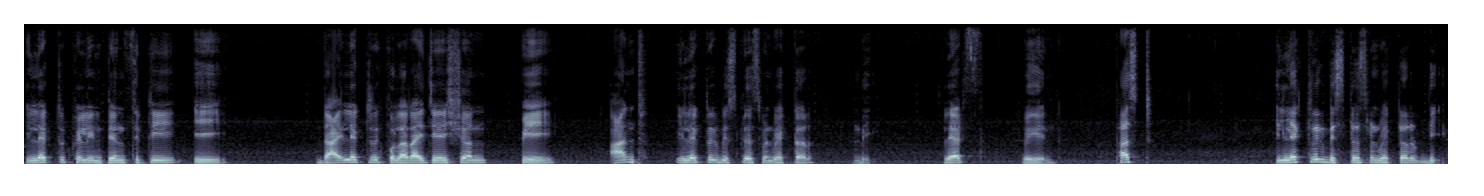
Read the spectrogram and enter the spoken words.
electric field intensity E, dielectric polarization P and electric displacement vector D. Let's begin. First, electric displacement vector D.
